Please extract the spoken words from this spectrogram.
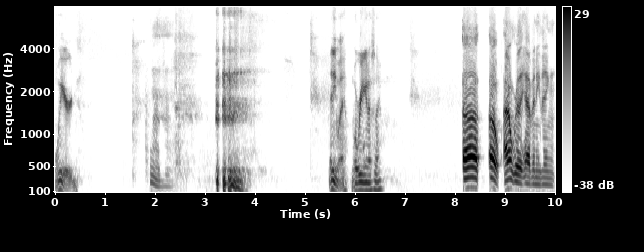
Weird. Hmm. Anyway, what were you gonna say? Uh oh, I don't really have anything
